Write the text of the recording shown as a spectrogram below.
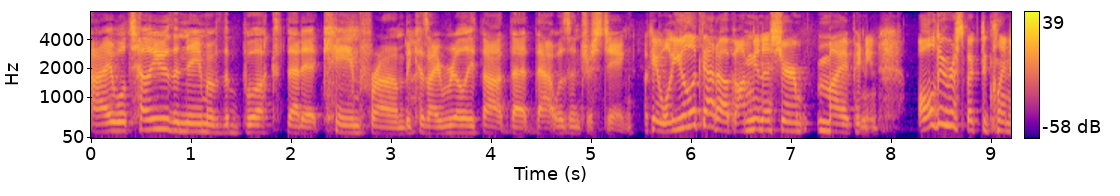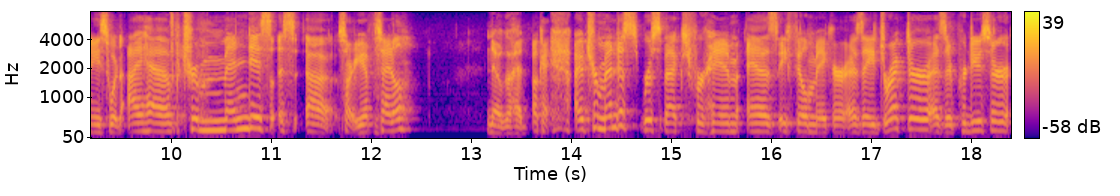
I will tell you the name of the book that it came from because I really thought that that was interesting. Okay, well, you look that up. I'm going to share my opinion. All due respect to Clint Eastwood, I have tremendous. Uh, sorry, you have the title? No, go ahead. Okay, I have tremendous respect for him as a filmmaker, as a director, as a producer,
